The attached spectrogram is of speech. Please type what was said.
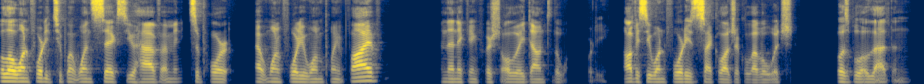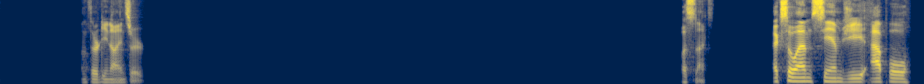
below 142.16, you have a mini support at 141.5, and then it can push all the way down to the 140. Obviously, 140 is a psychological level, which goes below that, then 139s are what's next? XOM, CMG, Apple,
